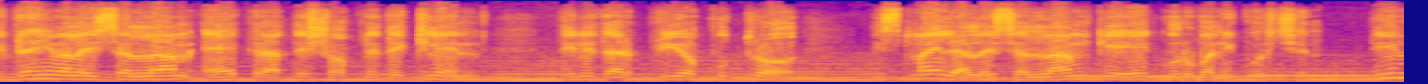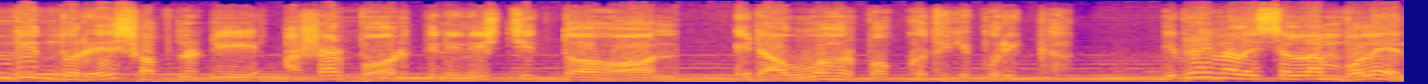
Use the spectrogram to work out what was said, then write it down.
ইব্রাহিম আলাইসাল্লাম এক রাতে স্বপ্নে দেখলেন তিনি তার প্রিয় পুত্র ইসমাইল আলাইসাল্লামকে কুরবানি করছেন। তিন দিন ধরে স্বপ্নটি আসার পর তিনি নিশ্চিত হন, এটা আল্লাহর পক্ষ থেকে পরীক্ষা। ইব্রাহিম আলাইসাল্লাম বলেন,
